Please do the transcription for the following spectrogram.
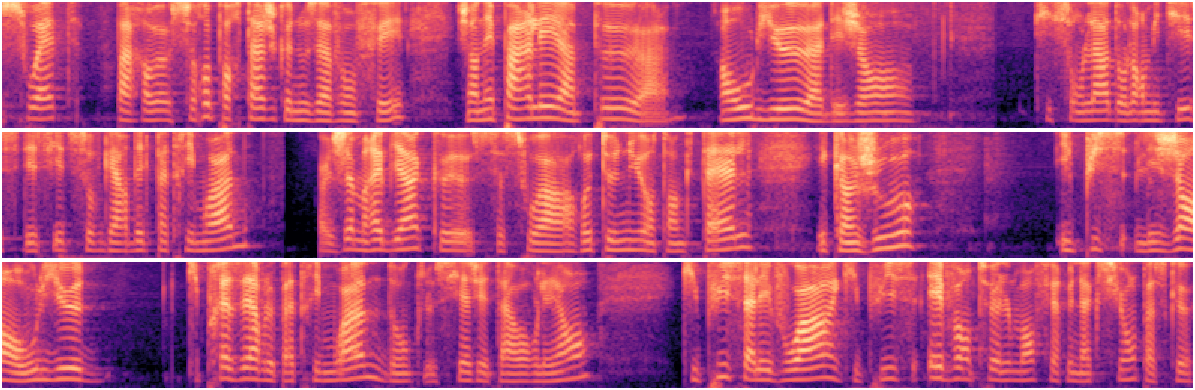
souhaite, par euh, ce reportage que nous avons fait, j'en ai parlé un peu en haut lieu à des gens qui sont là, dont leur métier, c'est d'essayer de sauvegarder le patrimoine. J'aimerais bien que ce soit retenu en tant que tel et qu'un jour, ils puissent, les gens en haut lieu qui préservent le patrimoine, donc le siège est à Orléans, qui puissent aller voir et qui puissent éventuellement faire une action parce que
